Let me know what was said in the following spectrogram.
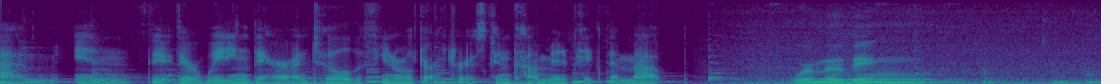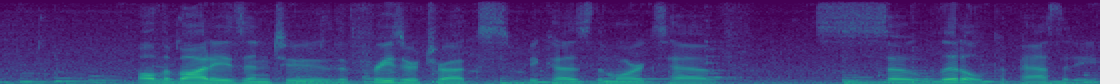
um, and they're, they're waiting there until the funeral directors can come and pick them up. We're moving all the bodies into the freezer trucks because the morgues have so little capacity.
